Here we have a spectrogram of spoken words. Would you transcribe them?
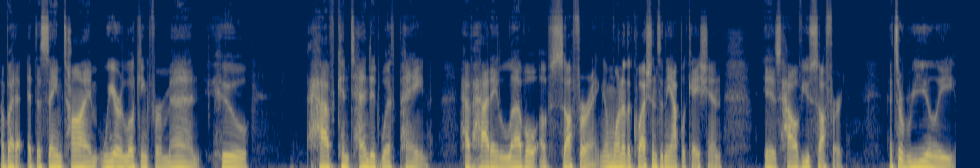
but at the same time we are looking for men who have contended with pain have had a level of suffering and one of the questions in the application is how have you suffered? It's a really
